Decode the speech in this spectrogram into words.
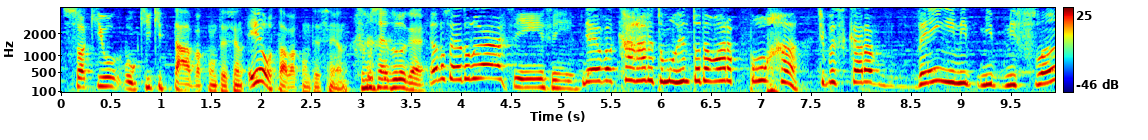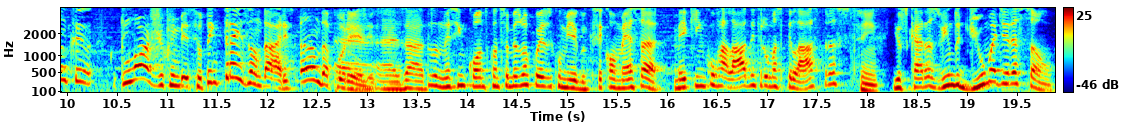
Só que o, o que que tava acontecendo? Eu tava acontecendo. Você não sai do lugar. Eu não saía do lugar. Sim, sim. E aí eu falo, caralho, eu tô morrendo toda hora, porra! Tipo, esse cara vem e me, me, me flanca. Lógico, imbecil, tem três andares, anda por eles. É, exato. Nesse encontro aconteceu a mesma coisa comigo, que você começa meio que encurralado entre umas pilastras. Sim. E os caras vindo de uma direção.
